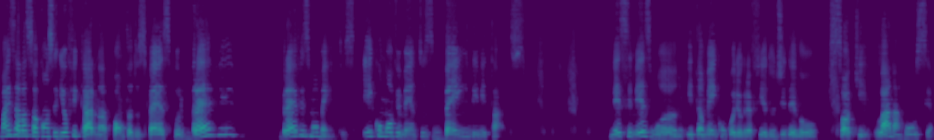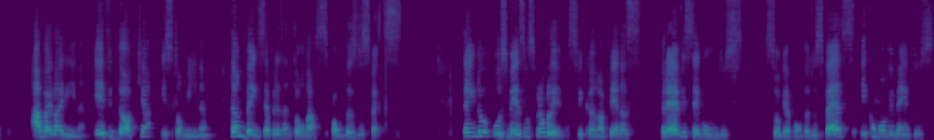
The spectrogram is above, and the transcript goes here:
Mas ela só conseguiu ficar na ponta dos pés por breve, breves momentos e com movimentos bem limitados. Nesse mesmo ano, e também com coreografia do Didelot, só que lá na Rússia, a bailarina Evdokia Stomina também se apresentou nas pontas dos pés, tendo os mesmos problemas, ficando apenas breves segundos sob a ponta dos pés e com movimentos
